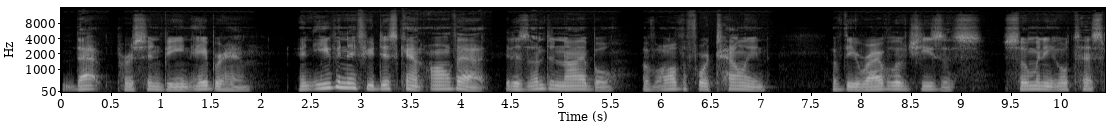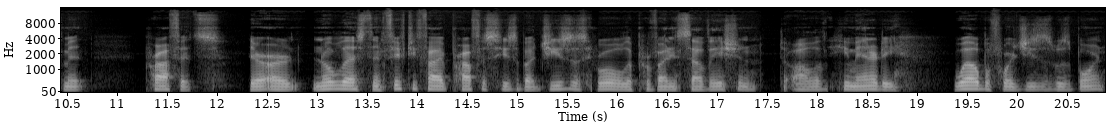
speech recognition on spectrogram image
that person being Abraham. And even if you discount all that, it is undeniable of all the foretelling of the arrival of Jesus, so many Old Testament prophets. There are no less than 55 prophecies about Jesus' role of providing salvation to all of humanity well before Jesus was born.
